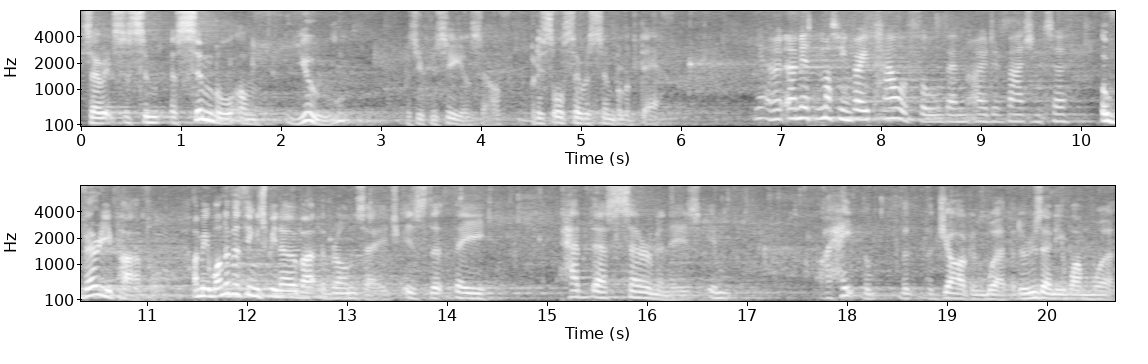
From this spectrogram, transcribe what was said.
So it's a, sim- a symbol of you, as you can see yourself, but it's also a symbol of death. Yeah, I mean, it must have been very powerful then, I would imagine, to. Oh, very powerful. I mean, one of the things we know about the Bronze Age is that they had their ceremonies in, I hate the, the, the jargon word, but there is only one word,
